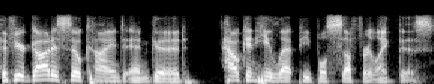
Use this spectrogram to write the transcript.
if your god is so kind and good how can he let people suffer like this?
